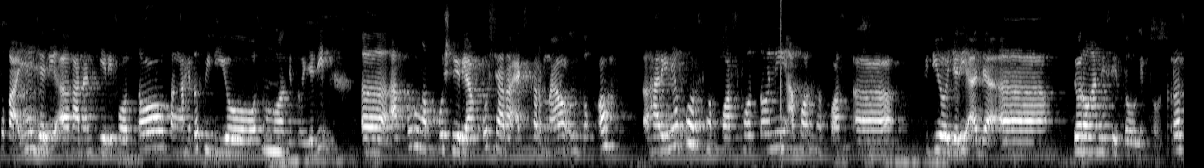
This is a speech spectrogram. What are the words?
sukanya jadi uh, kanan kiri foto tengah itu video semua hmm. gitu. Jadi uh, aku ngepush diri aku secara eksternal untuk oh hari ini aku harus ngepost foto nih aku harus ngepost uh, video. Jadi ada uh, dorongan di situ gitu. Terus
